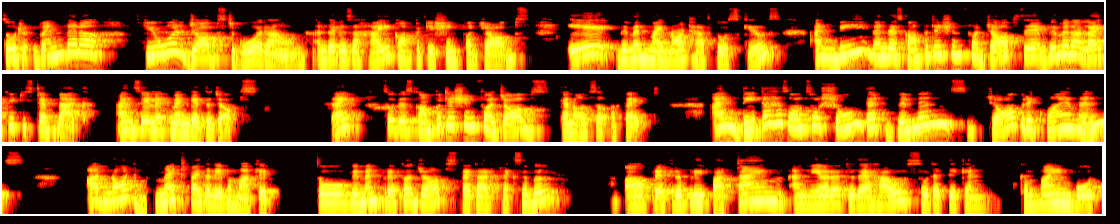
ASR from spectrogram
So when there are fewer jobs to go around and there is a high competition for jobs, A, women might not have those skills. And B, when there's competition for jobs, they, women are likely to step back and say, let men get the jobs, right? So this competition for jobs can also affect. And data has also shown that women's job requirements are not met by the labor market. So women prefer jobs that are flexible, uh, preferably part time and nearer to their house so that they can combine both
